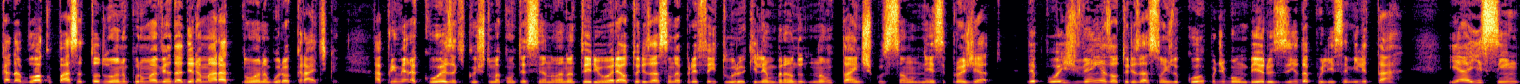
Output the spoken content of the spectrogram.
Cada bloco passa todo ano por uma verdadeira maratona burocrática. A primeira coisa que costuma acontecer no ano anterior é a autorização da prefeitura, que, lembrando, não está em discussão nesse projeto. Depois vem as autorizações do Corpo de Bombeiros e da Polícia Militar. E aí sim,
